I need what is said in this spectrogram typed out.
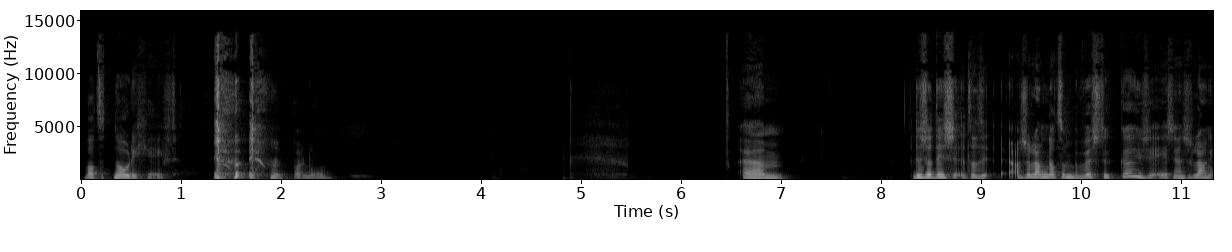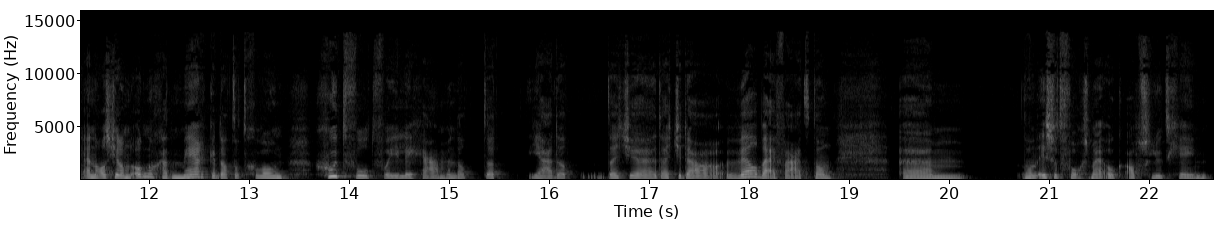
wat het nodig heeft. Pardon. Um, dus dat is, dat, zolang dat een bewuste keuze is en, zolang, en als je dan ook nog gaat merken dat het gewoon goed voelt voor je lichaam en dat, dat, ja, dat, dat, je, dat je daar wel bij vaart, dan, um, dan is het volgens mij ook absoluut geen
